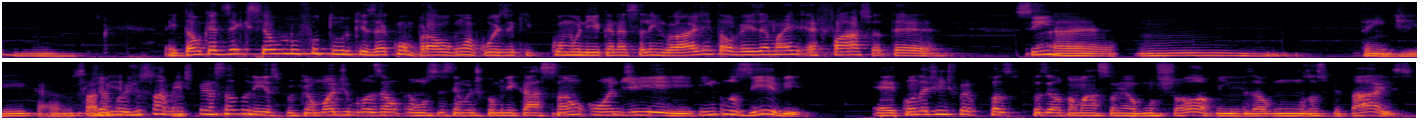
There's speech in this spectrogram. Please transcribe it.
Uhum. Então quer dizer que se eu no futuro quiser comprar alguma coisa que comunica nessa linguagem, talvez é mais é fácil até. Sim. É, hum, entendi, cara. Eu não sabia. Já foi justamente pensando nisso, porque o Modbus é um, é um sistema de comunicação onde, inclusive, é, quando a gente foi fazer automação em alguns shoppings, alguns hospitais,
